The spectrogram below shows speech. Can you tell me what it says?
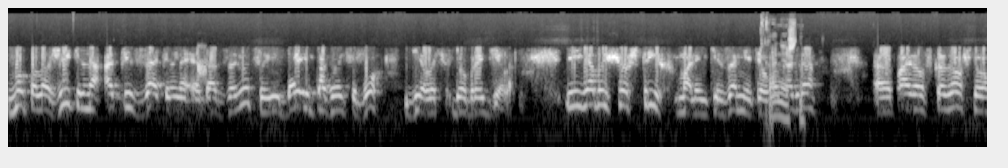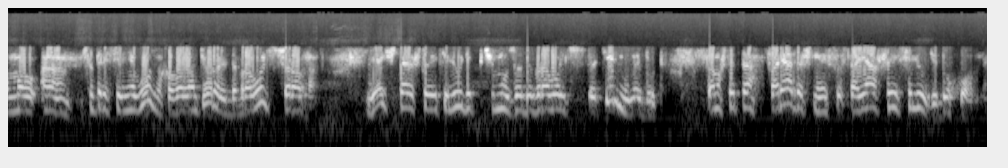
Но положительно, обязательно это отзовется, и дай им, как говорится, Бог делать доброе дело. И я бы еще штрих маленький заметил. Вот Конечно. когда э, Павел сказал, что, мол, э, сотрясение воздуха волонтеру или добровольцу все равно. Я считаю, что эти люди почему за добровольчество термин идут? Потому что это порядочные, состоявшиеся люди духовно.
